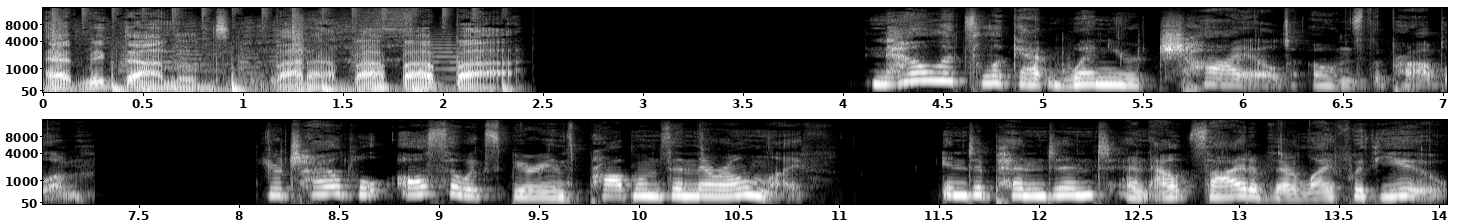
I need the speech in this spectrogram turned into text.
at McDonald's. Ba da ba ba ba. Now let's look at when your child owns the problem. Your child will also experience problems in their own life, independent and outside of their life with you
